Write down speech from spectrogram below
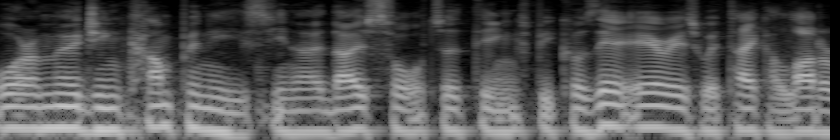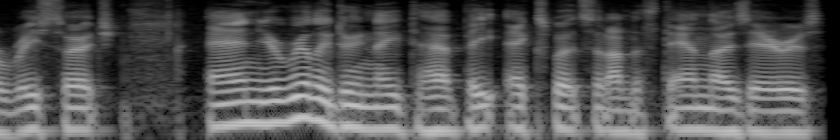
or emerging companies, you know, those sorts of things, because they're areas where take a lot of research and you really do need to have be experts that understand those areas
